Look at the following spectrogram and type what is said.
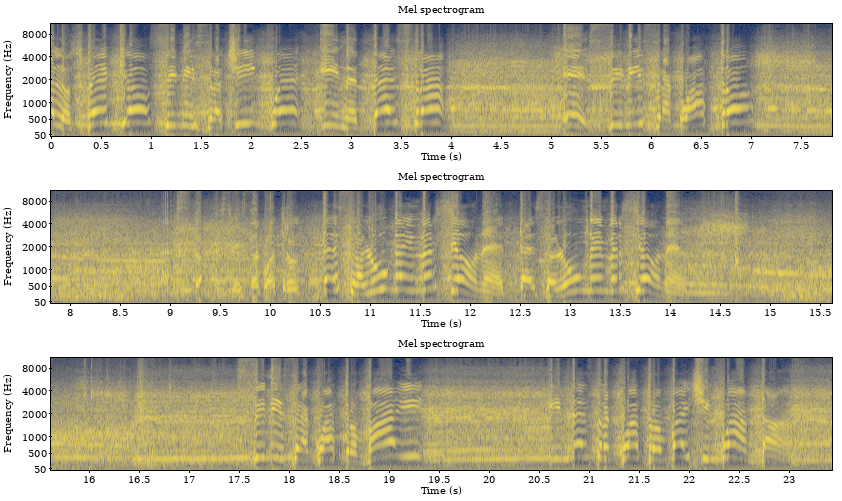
allo specchio, sinistra 5, in destra e sinistra 4, destra, sinistra 4, destra lunga inversione, destra lunga inversione, sinistra 4 vai, in destra 4 vai 50,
